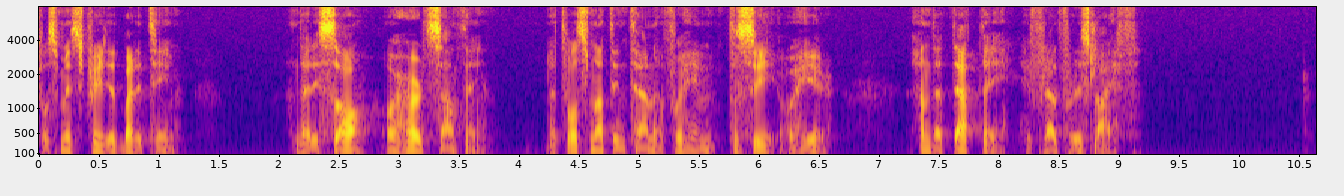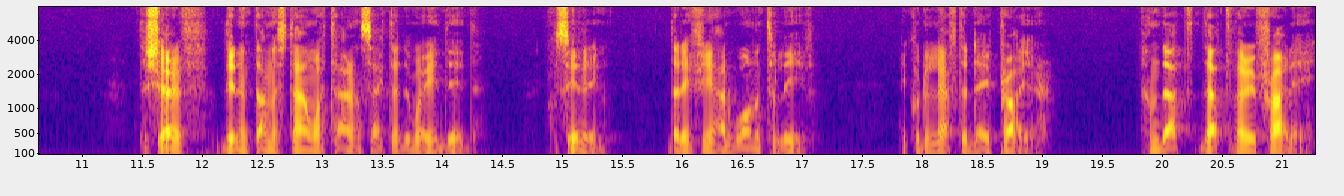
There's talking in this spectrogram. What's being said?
was mistreated by the team, and that he saw or heard something that was not intended for him to see or hear, and that that day he fled for his life. The sheriff didn't understand why Terrence acted the way he did, considering that if he had wanted to leave, he could have left the day prior. And that that very Friday,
